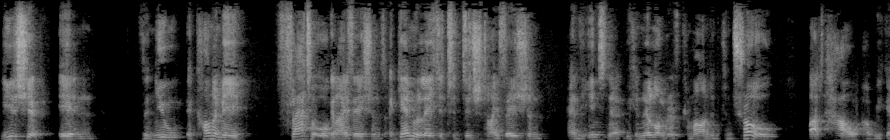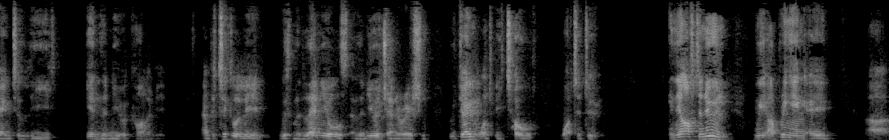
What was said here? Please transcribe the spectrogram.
Leadership in the new economy, flatter organizations, again related to digitization and the internet. We can no longer have command and control, but how are we going to lead in the new economy? And particularly with millennials and the newer generation who don't want to be told what to do. In the afternoon, we are bringing a uh,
